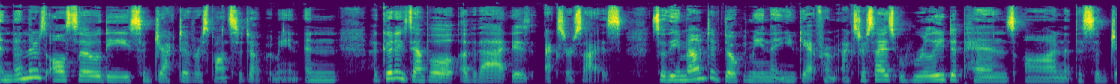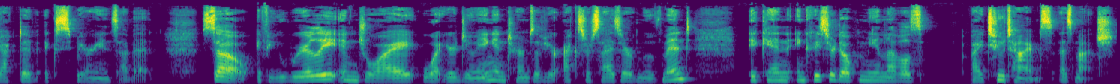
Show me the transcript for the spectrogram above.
And then there's also the subjective response to dopamine. And a good example of that is exercise. So the amount of dopamine that you get from exercise really depends on the subjective experience of it. So if you really enjoy what you're doing in terms of your exercise or movement, it can increase your dopamine levels by two times as much.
